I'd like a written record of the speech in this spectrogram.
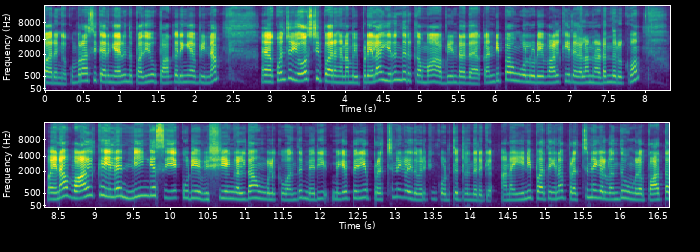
பாருங்கள் கும்பராசிக்காரங்க யாரும் இந்த பதிவை பார்க்குறீங்க அப்படின்னா கொஞ்சம் யோசிச்சு பாருங்கள் நம்ம இப்படியெல்லாம் இருந்திருக்கோமா அப்படின்றத. கண்டிப்பாக உங்களுடைய வாழ்க்கையில் இதெல்லாம் நடந்திருக்கும். ஏன்னா வாழ்க்கையில் நீங்கள் செய்யக்கூடிய விஷயங்கள் தான் உங்களுக்கு வந்து மெரி மிகப்பெரிய பிரச்சனைகள் இது வரைக்கும் கொடுத்துட்டு இருந்திருக்கு ஆனால் இனி பார்த்தீங்கன்னா பிரச்சனைகள் வந்து உங்களை பார்த்தா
